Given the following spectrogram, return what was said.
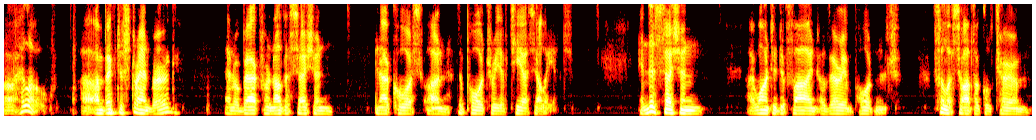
Uh, hello, uh, I'm Victor Strandberg, and we're back for another session in our course on the poetry of T.S. Eliot. In this session, I want to define a very important philosophical term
